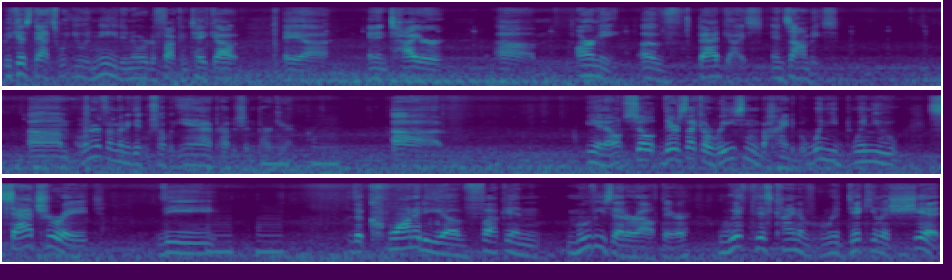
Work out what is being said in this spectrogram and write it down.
Because that's what you would need in order to fucking take out a uh, an entire um, army of bad guys and zombies. Um, I wonder if I'm going to get in trouble. Yeah, I probably shouldn't park here. Uh, you know so there's like a reasoning behind it but when you when you saturate the the quantity of fucking movies that are out there with this kind of ridiculous shit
